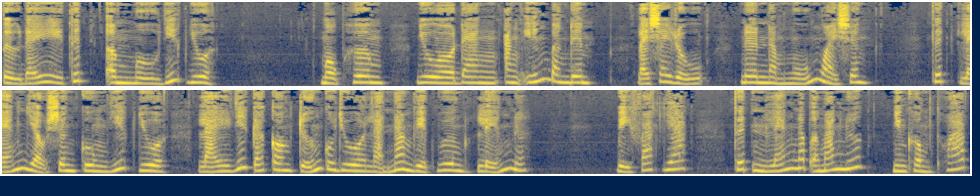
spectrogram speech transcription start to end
Từ đấy thích âm mưu giết vua. Một hôm, vua đang ăn yến ban đêm, lại say rượu, nên nằm ngủ ngoài sân. Thích lẻn vào sân cung giết vua, lại giết cả con trưởng của vua là Nam Việt Vương Liễn nữa. Bị phát giác, thích lén nấp ở máng nước, nhưng không thoát.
